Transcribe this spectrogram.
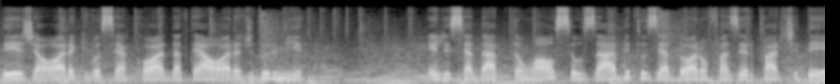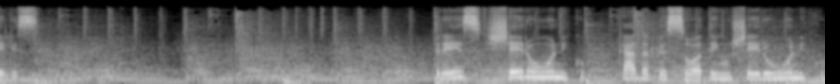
desde a hora que você acorda até a hora de dormir. Eles se adaptam aos seus hábitos e adoram fazer parte deles. 3. Cheiro único. Cada pessoa tem um cheiro único,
